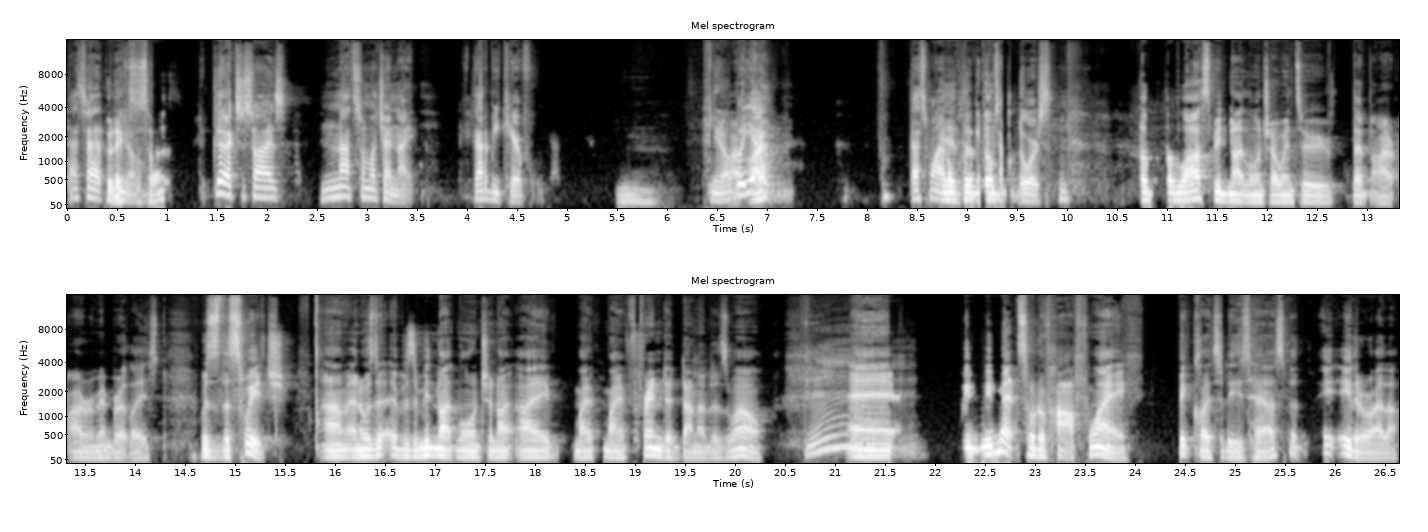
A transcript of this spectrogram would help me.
that's at good exercise. Know, good exercise, not so much at night. You got to be careful. Mm. You know, but yeah, I, that's why I yeah, don't play the, games the, outdoors. the, the last midnight launch I went to that I, I remember at least was the Switch, um, and it was a, it was a midnight launch, and I, I my my friend had done it as well, mm. and we we met sort of halfway, a bit closer to his house, but either or either.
